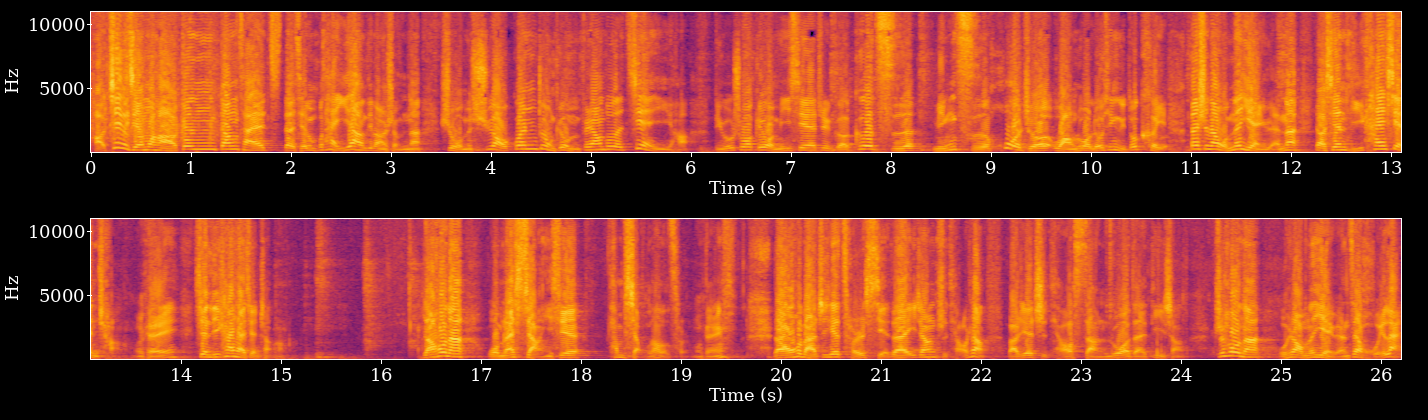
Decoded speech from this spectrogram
好，这个节目哈，跟刚才的节目不太一样的地方是什么呢？是我们需要观众给我们非常多的建议哈，比如说给我们一些这个歌词、名词或者网络流行语都可以。但是呢，我们的演员呢要先离开现场，OK，先离开一下现场啊。然后呢，我们来想一些他们想不到的词儿，OK，然后我会把这些词儿写在一张纸条上，把这些纸条散落在地上。之后呢，我会让我们的演员再回来，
